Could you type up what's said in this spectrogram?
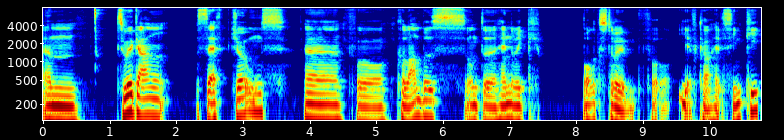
Ähm, Zugang Seth Jones äh, von Columbus und äh, Henrik Borgström von IFK Helsinki.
